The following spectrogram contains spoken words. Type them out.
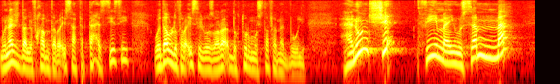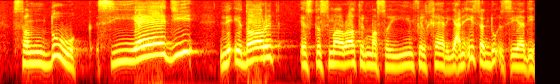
مناشده لفخامة الرئيس عبد الفتاح السيسي ودولة رئيس الوزراء الدكتور مصطفى مدبولي. هننشئ فيما يسمى صندوق سيادي لإدارة استثمارات المصريين في الخارج. يعني إيه صندوق السيادي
